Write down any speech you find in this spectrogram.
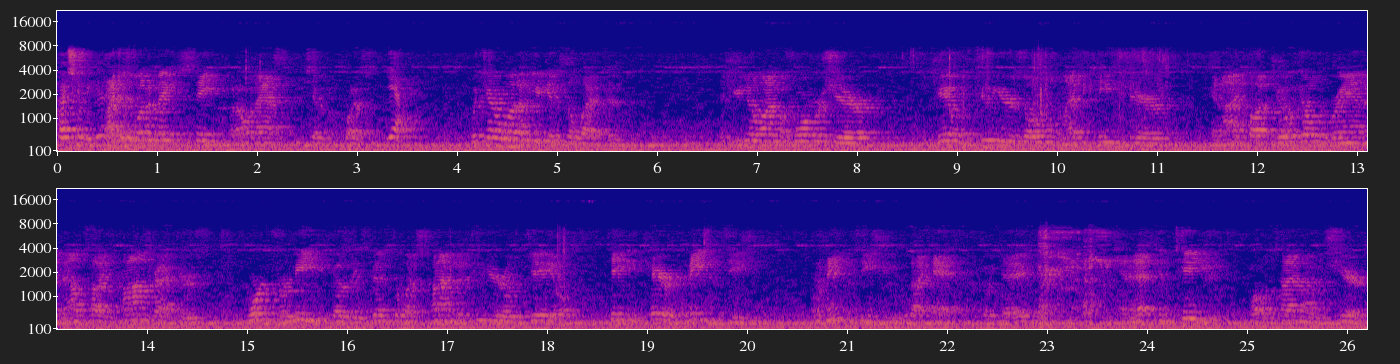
Question would be good. I just wanna make a statement, but I wanna ask each of a question. Yeah, Whichever one of you gets elected, as you know, I'm a sheriff. Jail was two years old when I became sheriff, and I thought Joe Hildebrand and outside contractors worked for me because they spent so much time in a two-year-old jail taking care of maintenance issues, the maintenance issues that I had, okay? And that continued all the time I was sheriff.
